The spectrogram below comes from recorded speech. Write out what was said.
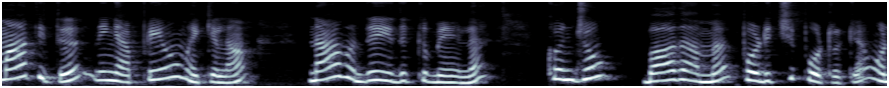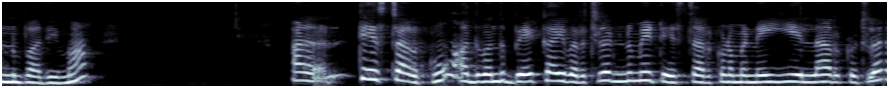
மாற்றிட்டு நீங்கள் அப்படியேவும் வைக்கலாம். நான் வந்து இதுக்கு மேலே கொஞ்சம் பாதாமை பொடிச்சு போட்டிருக்கேன் ஒன்று பாதியமாக டேஸ்ட்டாக இருக்கும். அது வந்து பேக்காய் வரச்சில இன்னுமே டேஸ்ட்டாக இருக்கும். நம்ம நெய் எல்லாம் இருக்கிறச்சில்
